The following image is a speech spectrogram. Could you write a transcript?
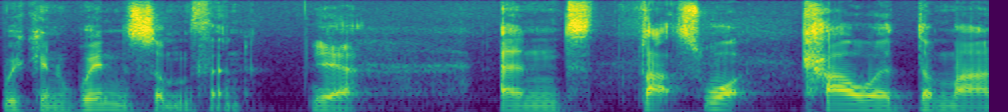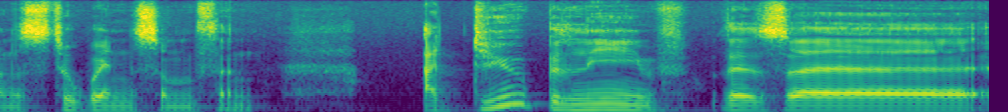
we can win something. Yeah. And that's what KR demands to win something. I do believe there's a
